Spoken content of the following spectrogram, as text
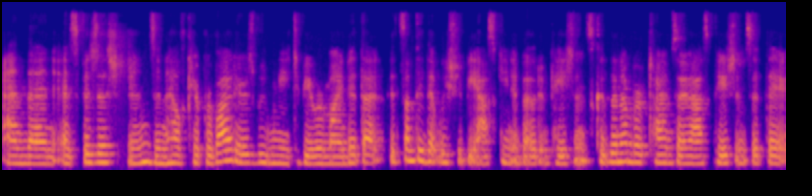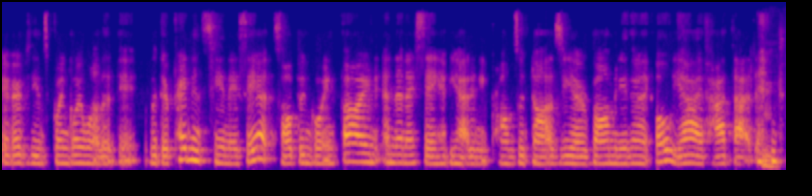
and then as physicians and healthcare providers, we need to be reminded that it's something that we should be asking about in patients because the number of times I've asked patients if they if everything's going going well they, with their pregnancy and they say, yeah, it's all been going fine. And then I say, have you had any problems with nausea or vomiting? They're like, oh yeah, I've had that. Mm. And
